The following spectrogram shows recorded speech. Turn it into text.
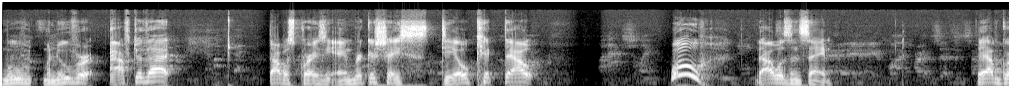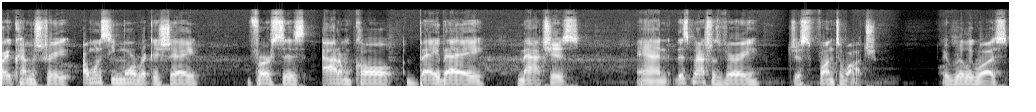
move maneuver after that. That was crazy. And Ricochet still kicked out. Whoa! That was insane. They have great chemistry. I want to see more Ricochet versus Adam Cole Bay matches. And this match was very just fun to watch. It really was.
